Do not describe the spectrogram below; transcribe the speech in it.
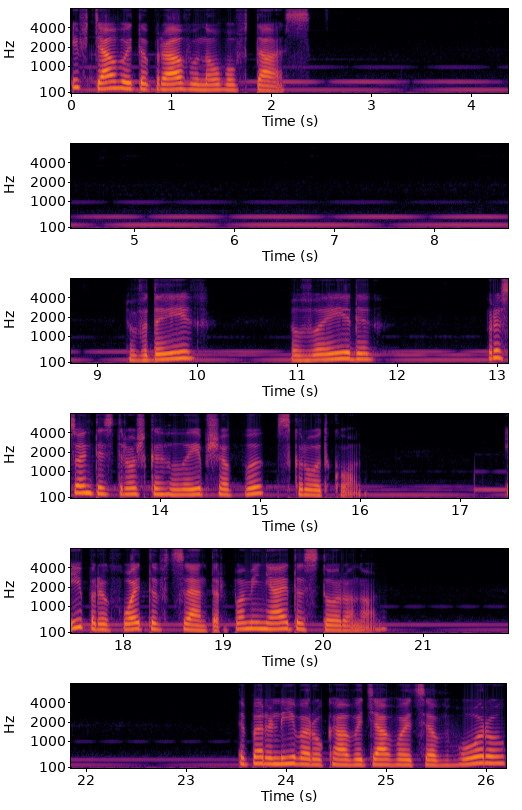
і втягуйте праву ногу в таз. Вдих, видих. Просуньтесь трошки глибше в скрутку. І переходьте в центр. Поміняйте сторону. Тепер ліва рука витягується вгору,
